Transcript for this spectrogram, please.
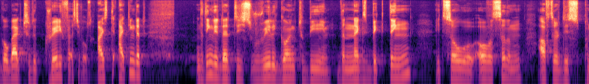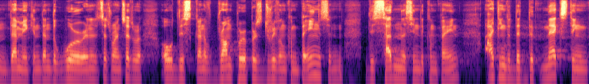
go back to the creative festivals I st- I think that the thing that, that is really going to be the next big thing it's so all of a sudden after this pandemic and then the war and etc etc all this kind of brand purpose driven campaigns and this sadness in the campaign i think that the, the next thing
